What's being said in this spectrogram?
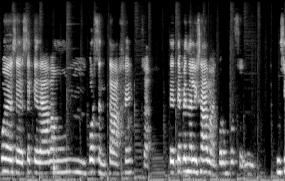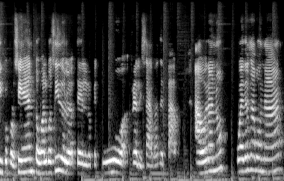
Pues eh, se quedaba un porcentaje, o sea, te, penalizaban por un, un 5% o algo así de lo, que tú realizabas de pago. Ahora no, puedes abonar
